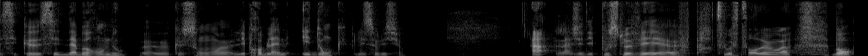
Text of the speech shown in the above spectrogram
c'est que c'est d'abord en nous que sont les problèmes et donc les solutions. Ah, là j'ai des pouces levés euh, partout autour de moi. Bon,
